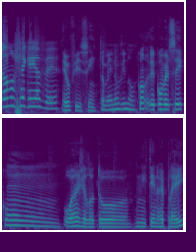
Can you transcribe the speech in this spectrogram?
Eu não cheguei a ver. Eu fiz, sim. também não vi, não. Con- Eu conversei com o Ângelo do Nintendo Replay,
